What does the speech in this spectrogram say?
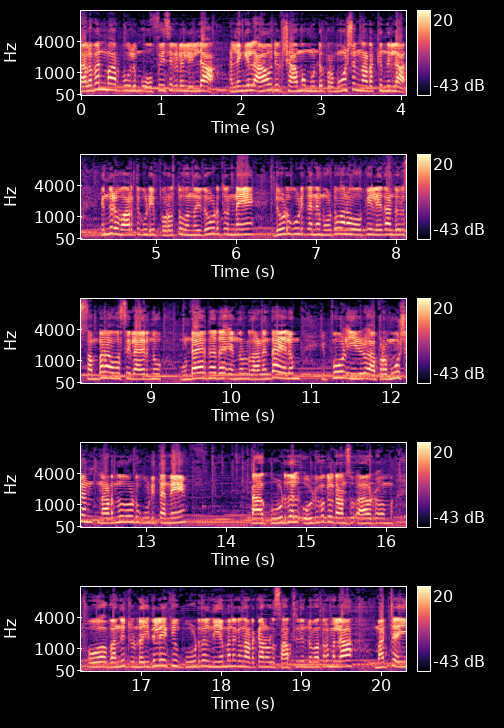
തലവന്മാർ പോലും ഓഫീസുകളിൽ ഇല്ല. അല്ലെങ്കിൽ ആ ഒരു ക്ഷാമമുണ്ട് പ്രൊമോഷൻ നടക്കുന്നില്ല എന്നൊരു വാർത്ത കൂടി പുറത്തു വന്നു. ഇതോട് തന്നെ ഇതോടുകൂടി തന്നെ മോട്ടോർ വാഹന വകുപ്പിൽ ഏതാണ്ട് ഒരു സ്തംഭനാവസ്ഥയിലായിരുന്നു ഉണ്ടായിരുന്നത് എന്നുള്ളതാണ്. എന്തായാലും ഇപ്പോൾ ഈ ആ, പ്രൊമോഷൻ നടന്നതോടുകൂടി തന്നെ ആ, കൂടുതൽ ഒഴിവുകൾ വന്നിട്ടുണ്ട്. ഇതിലേക്ക് കൂടുതൽ നിയമനങ്ങൾ നടക്കാനുള്ള സാധ്യതയുണ്ട്. മാത്രമല്ല മറ്റ് ഈ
